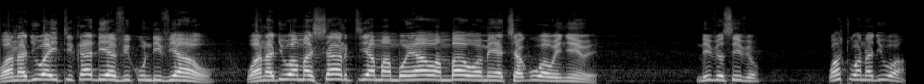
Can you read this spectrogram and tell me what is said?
wanajua itikadi ya vikundi vyao. Wanajua masharti ya mambo yao ambao wameyachagua wenyewe. Ndivyo sivyo? Watu wanajua.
